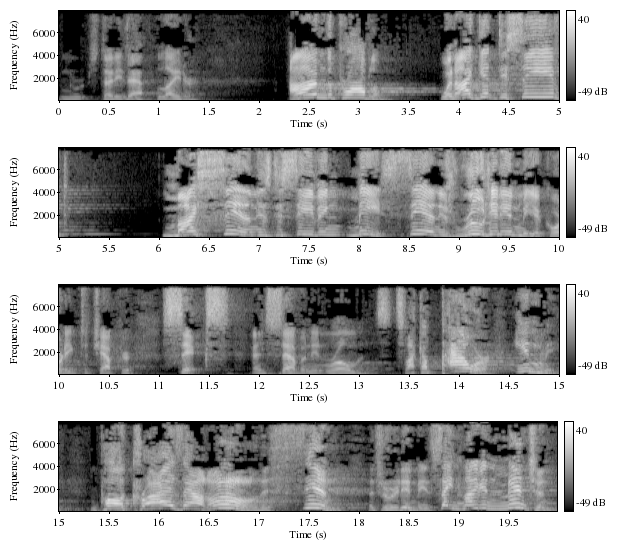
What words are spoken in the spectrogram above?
And study that later. I'm the problem. When I get deceived, my sin is deceiving me. Sin is rooted in me according to chapter 6 and 7 in Romans. It's like a power in me. And Paul cries out, oh, this sin that's rooted in me. Satan's not even mentioned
